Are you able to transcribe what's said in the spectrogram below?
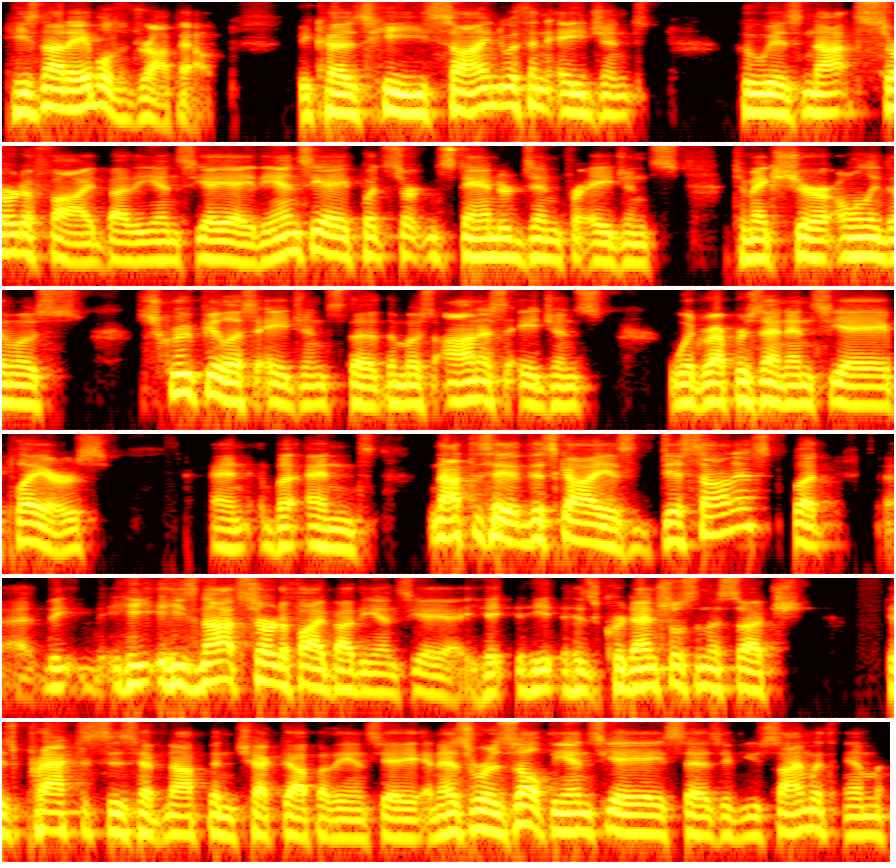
He's not able to drop out because he signed with an agent who is not certified by the NCAA. The NCAA puts certain standards in for agents to make sure only the most scrupulous agents, the, the most honest agents, would represent NCAA players. And but and not to say that this guy is dishonest, but uh, the, he he's not certified by the NCAA. He, he, his credentials and the such, his practices have not been checked out by the NCAA, and as a result, the NCAA says if you sign with him,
